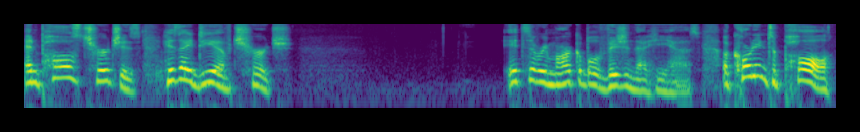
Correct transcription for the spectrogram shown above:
And Paul's churches, his idea of church, it's a remarkable vision that he has. According to Paul,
